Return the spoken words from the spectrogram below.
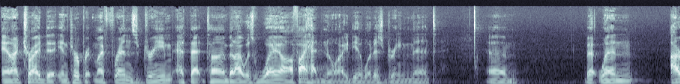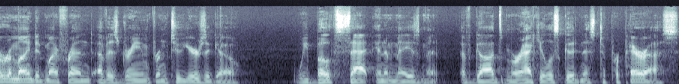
And I tried to interpret my friend's dream at that time, but I was way off. I had no idea what his dream meant. Um, but when I reminded my friend of his dream from two years ago, we both sat in amazement of God's miraculous goodness to prepare us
